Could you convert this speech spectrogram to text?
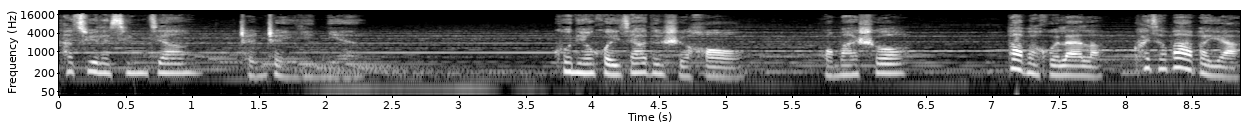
他去了新疆整整一年。过年回家的时候，我妈说：“爸爸回来了，快叫爸爸呀！”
